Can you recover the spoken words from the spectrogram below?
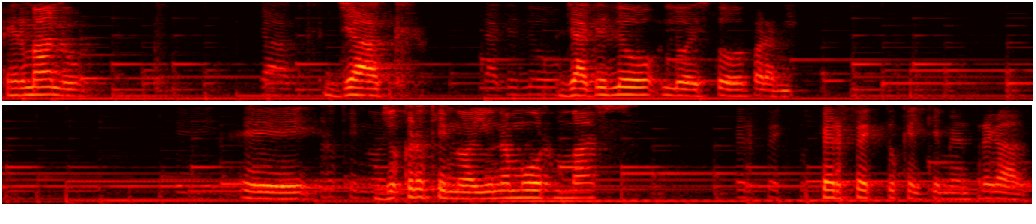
Hermano, Jack, Jack es lo, lo es todo para mí. Eh, yo creo que no hay un amor más perfecto, que el que me ha entregado.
